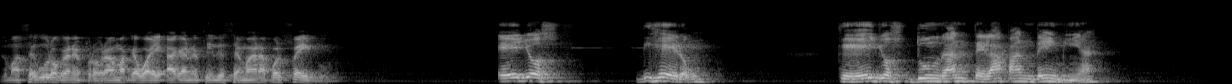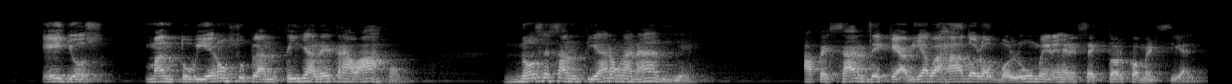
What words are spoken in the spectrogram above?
lo más seguro que en el programa que hacer el fin de semana por Facebook. Ellos dijeron que ellos durante la pandemia, ellos mantuvieron su plantilla de trabajo, no se santearon a nadie, a pesar de que había bajado los volúmenes en el sector comercial.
